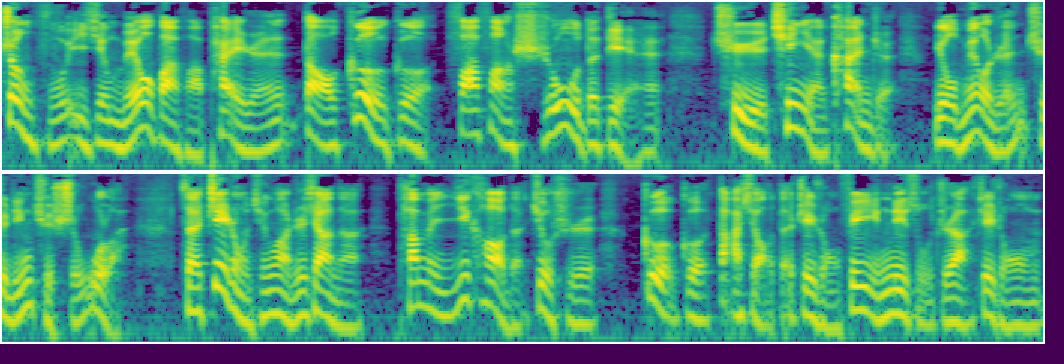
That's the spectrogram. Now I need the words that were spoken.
政府已经没有办法派人到各个发放食物的点去亲眼看着有没有人去领取食物了。在这种情况之下呢，他们依靠的就是各个大小的这种非营利组织啊，这种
